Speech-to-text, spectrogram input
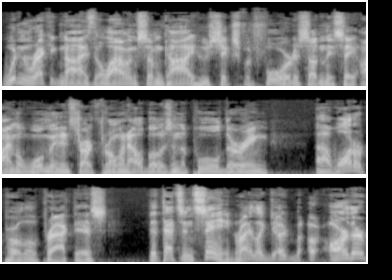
wouldn't recognize that allowing some guy who's six foot four to suddenly say I'm a woman and start throwing elbows in the pool during uh, water polo practice that that's insane, right? Like, are, are there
